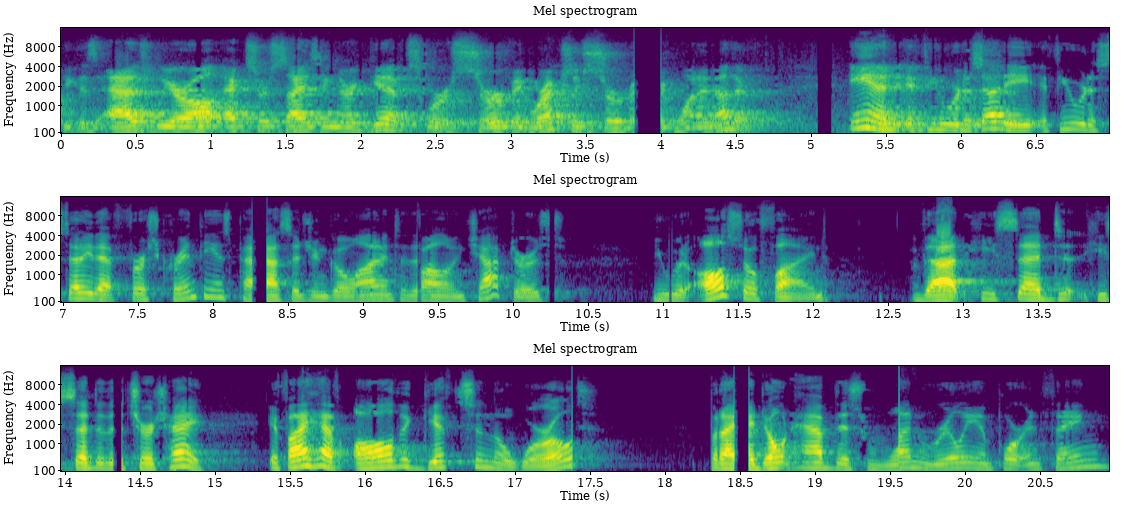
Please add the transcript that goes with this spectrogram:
Because as we are all exercising our gifts, we're serving, we're actually serving one another. And if you were to study, if you were to study that First Corinthians passage and go on into the following chapters, you would also find that he said, he said to the church, Hey, if I have all the gifts in the world, but I don't have this one really important thing,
